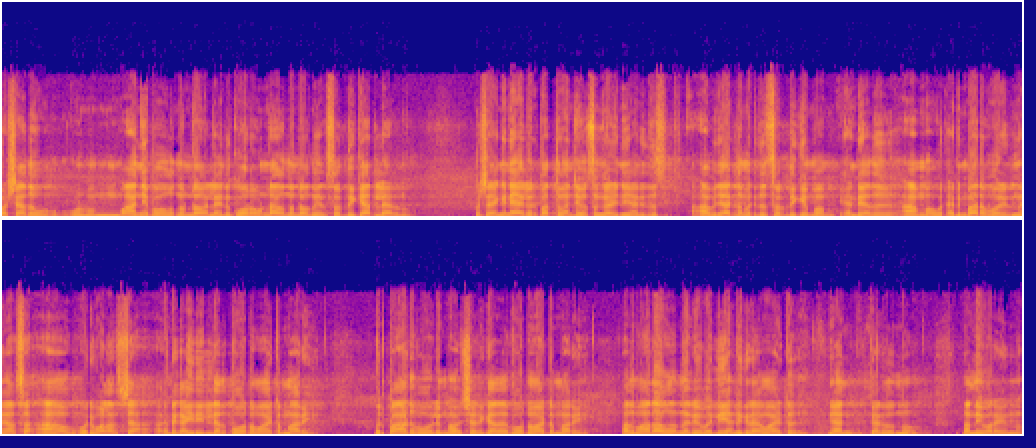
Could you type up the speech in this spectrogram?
പക്ഷെ അത് മാഞ്ഞു പോകുന്നുണ്ടോ? അല്ല ഇതിന് കുറവുണ്ടാകുന്നുണ്ടോ എന്ന് ഞാൻ ശ്രദ്ധിക്കാറില്ലായിരുന്നു. പക്ഷേ എങ്ങനെയായാലും ഒരു പത്ത് പതിനഞ്ച് ദിവസം കഴിഞ്ഞ് ഞാനിത് സ് അവിചാരിതം ഇത് ശ്രദ്ധിക്കുമ്പം എന്റെ അത് ആ ഒരു അരിമ്പാറ പോലിരുന്ന ആ ആ ഒരു വളർച്ച എന്റെ കയ്യിലില്ല അത് പൂർണമായിട്ടും മാറി. ഒരു പാട് പോലും അവശേഷിക്കാതെ പൂർണമായിട്ടും മാറി. അത് മാതാവ് തന്നൊരു വലിയ അനുഗ്രഹമായിട്ട് ഞാൻ കരുതുന്നു. നന്ദി പറയുന്നു.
